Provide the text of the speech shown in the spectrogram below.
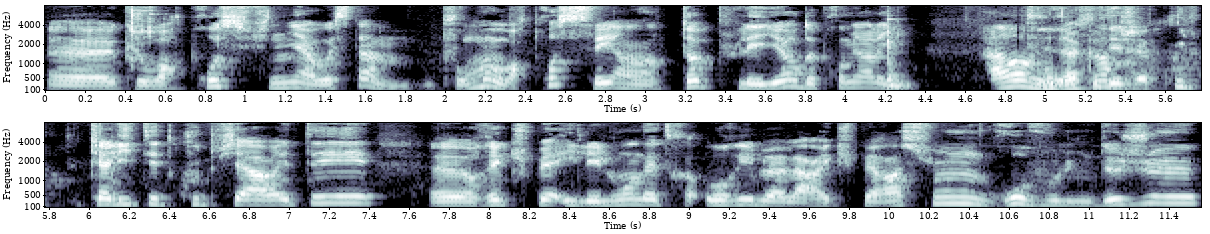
que Ward Pro finit à West Ham. Pour moi, Ward Pro, c'est un top player de première ligue. Ah d'accord. Déjà, qualité de coup de pied arrêté, euh, il est loin d'être horrible à la récupération, gros volume de jeu,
